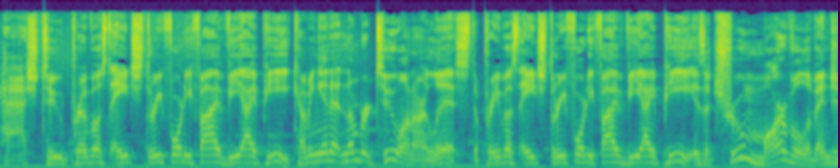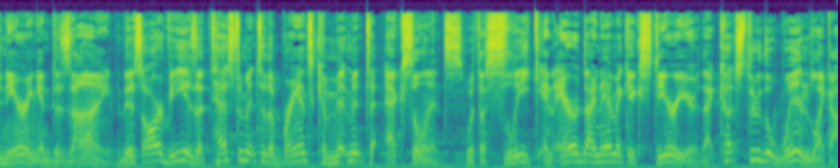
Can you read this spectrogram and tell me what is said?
Hash 2 Prevost H345 VIP coming in at number 2 on our list. The Prevost H345 VIP is a true marvel of engineering and design. This RV is a testament to the brand's commitment to excellence, with a sleek and aerodynamic exterior that cuts through the wind like a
